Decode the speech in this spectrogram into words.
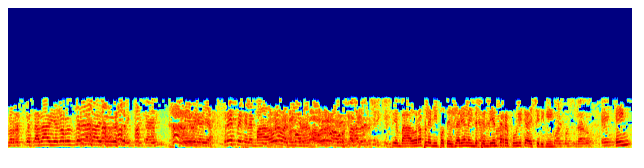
No respeta a nadie, no respeta a nadie. Oye, oye, oye. Respete la embajadora Balbina. Por favor, Por favor. Embajadora Chiriquí, embajadora plenipotenciaria en la Independiente República de Chiriquí. con el consulado en... En,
